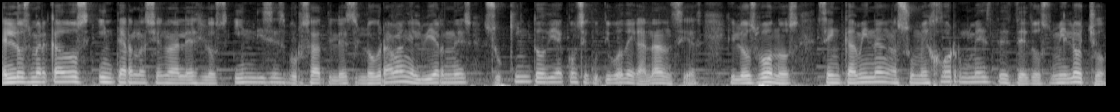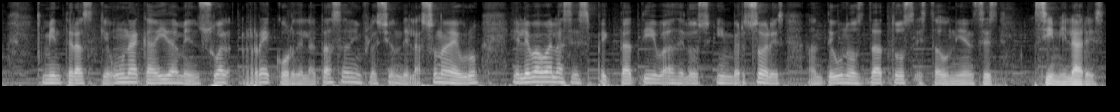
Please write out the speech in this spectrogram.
En los mercados internacionales, los índices bursátiles lograban el viernes su quinto día consecutivo de ganancias y los bonos se encaminan a su mejor mes desde 2008, mientras que una caída mensual récord de la tasa de inflación de la zona euro elevaba las expectativas de los inversores ante unos datos estadounidenses similares.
